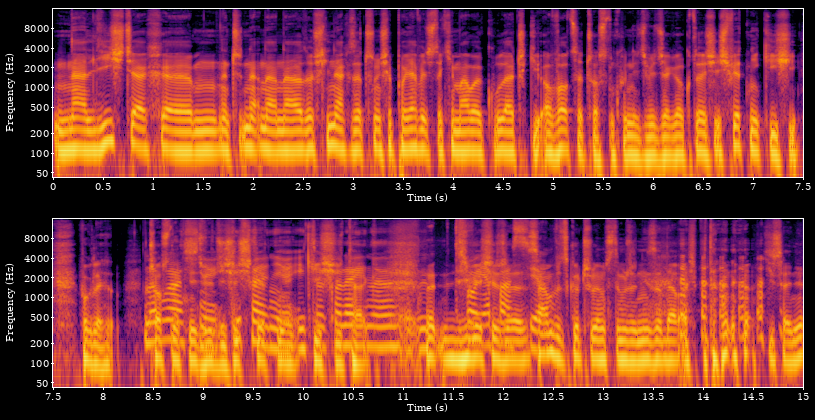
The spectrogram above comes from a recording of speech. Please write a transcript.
Na liściach, em, znaczy na, na, na roślinach zaczną się pojawiać takie małe kuleczki, owoce czosnku niedźwiedziego, które się świetnie kisi. W ogóle No czosnek właśnie, niedźwiedzi się świetnie i kisi. kolejne, tak. y, No, Dziwię się, że pasja. sam wyskoczyłem z tym, że nie zadałaś pytania o kiszenie.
